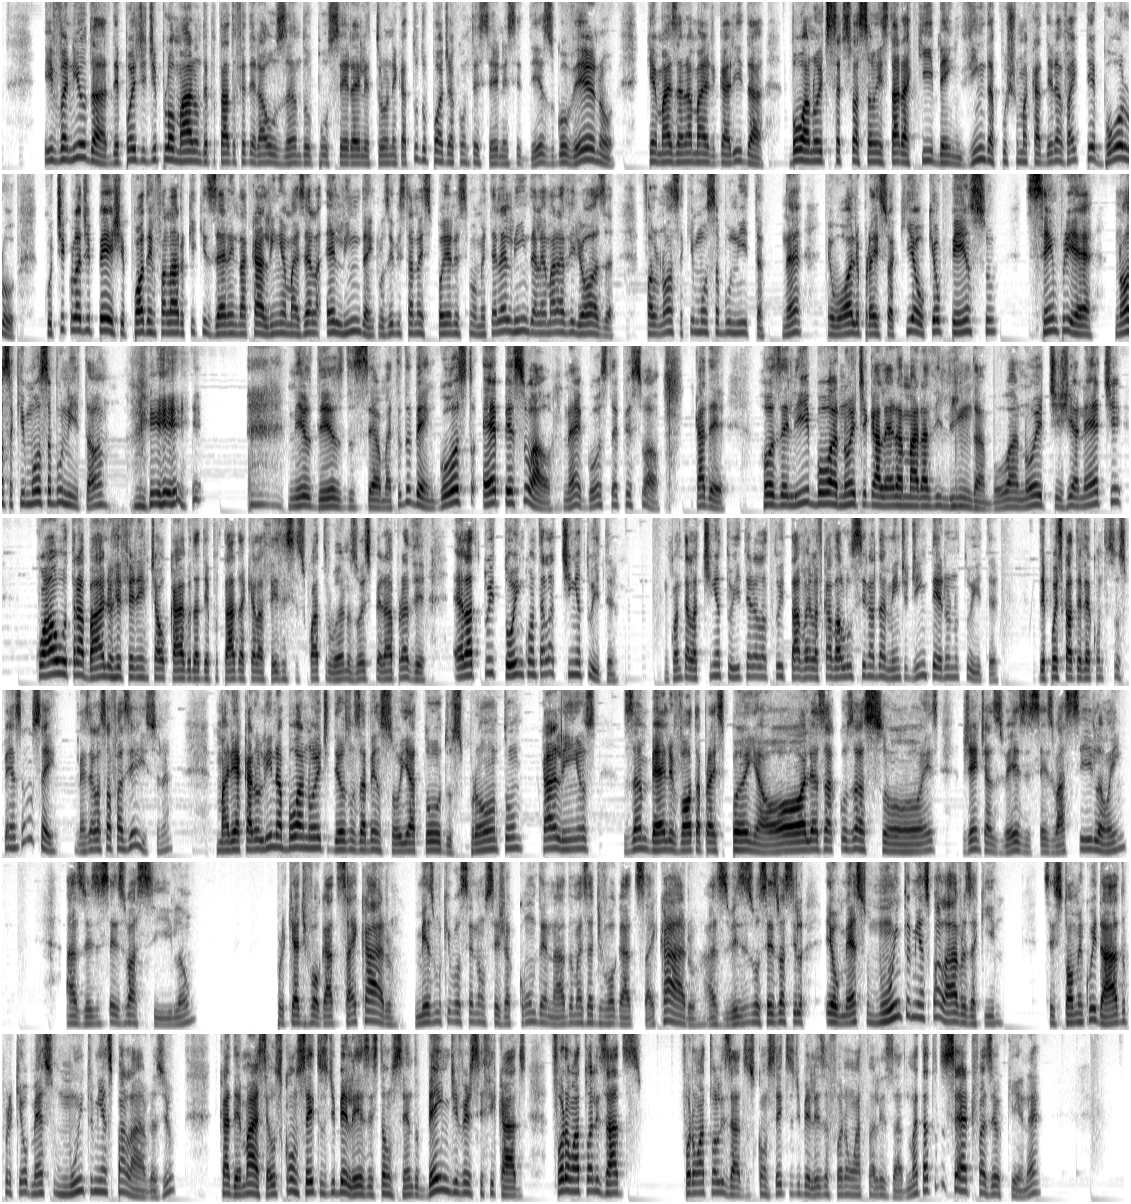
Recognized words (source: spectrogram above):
Ivanilda, depois de diplomar um deputado federal usando pulseira eletrônica, tudo pode acontecer nesse desgoverno. Quem mais, Ana Margarida? Boa noite, satisfação em estar aqui. Bem-vinda. Puxa uma cadeira, vai ter bolo. Cutícula de peixe, podem falar o que quiserem da Carlinha, mas ela é linda. Inclusive está na Espanha nesse momento. Ela é linda, ela é maravilhosa. Falo, nossa, que moça bonita, né? Eu olho para isso aqui, o que eu penso sempre é, nossa, que moça bonita, ó Meu Deus do céu, mas tudo bem. Gosto é pessoal, né? Gosto é pessoal. Cadê? Roseli, boa noite, galera maravilhinda. Boa noite, Gianete. Qual o trabalho referente ao cargo da deputada que ela fez nesses quatro anos? Vou esperar para ver. Ela tweetou enquanto ela tinha Twitter. Enquanto ela tinha Twitter, ela tweetava, ela ficava alucinadamente o dia inteiro no Twitter. Depois que ela teve a conta suspensa, não sei. Mas ela só fazia isso, né? Maria Carolina, boa noite, Deus nos abençoe a todos. Pronto. Carlinhos, Zambelli volta para a Espanha. Olha as acusações. Gente, às vezes vocês vacilam, hein? Às vezes vocês vacilam, porque advogado sai caro. Mesmo que você não seja condenado, mas advogado sai caro. Às vezes vocês vacilam. Eu meço muito minhas palavras aqui. Vocês tomem cuidado, porque eu meço muito minhas palavras, viu? Cadê, Márcia? Os conceitos de beleza estão sendo bem diversificados. Foram atualizados. Foram atualizados. Os conceitos de beleza foram atualizados. Mas tá tudo certo fazer o quê, né?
